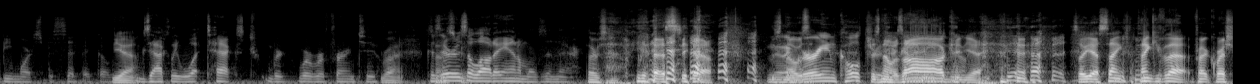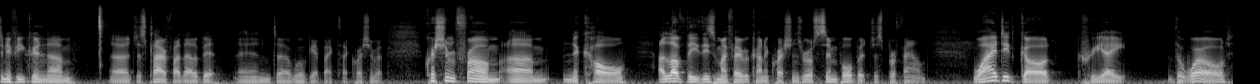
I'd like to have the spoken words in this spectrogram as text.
be more specific of Yeah. exactly what text we're, we're referring to. right Because there is good. a lot of animals in there. There's yes, yeah. In There's an Noah's- agrarian culture, There's they're Noah's Ark, and know. yeah. so yes, thank thank you for that for that question. If you can um, uh, just clarify that a bit, and uh, we'll get back to that question. But question from um, Nicole. I love these. These are my favorite kind of questions. Real simple, but just profound. Why did God create the world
